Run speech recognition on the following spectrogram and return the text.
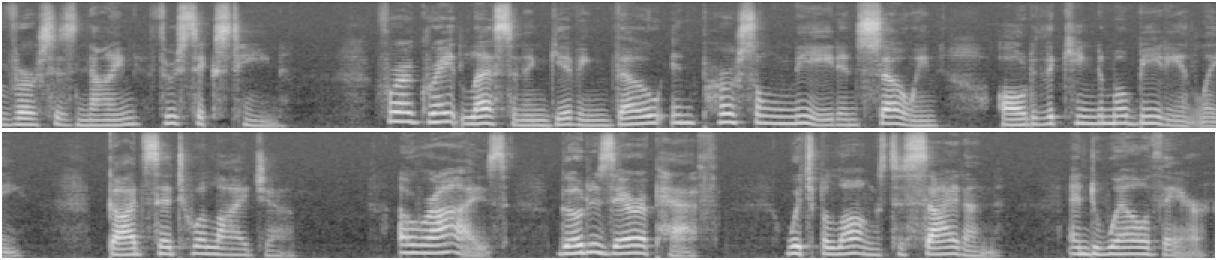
verses 9 through 16 for a great lesson in giving though in personal need and sowing all to the kingdom obediently. God said to Elijah, Arise, go to Zarephath, which belongs to Sidon, and dwell there.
